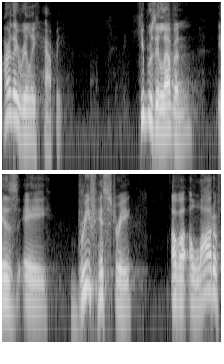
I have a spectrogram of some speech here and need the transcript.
Are they really happy? Hebrews 11 is a brief history of a, a lot of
